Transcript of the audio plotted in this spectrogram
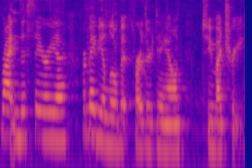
right in this area or maybe a little bit further down to my tree.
